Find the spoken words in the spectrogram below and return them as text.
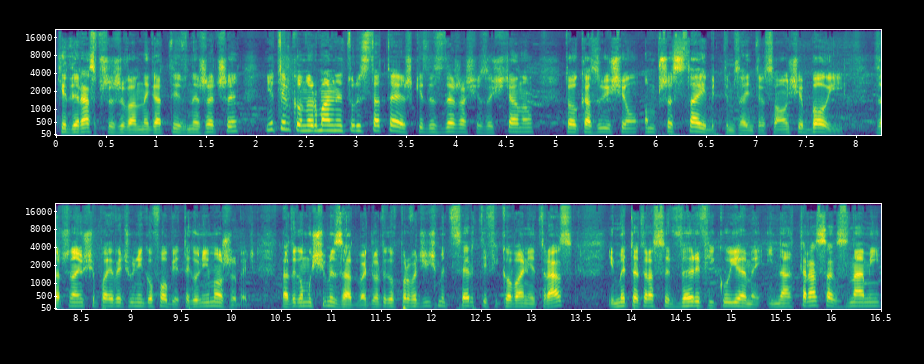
kiedy raz przeżywa negatywne rzeczy, nie tylko normalny turysta też, kiedy zderza się ze ścianą, to okazuje się, on przestaje być tym zainteresowany, on się boi. Zaczynają się pojawiać u niego fobie. Tego nie może być. Dlatego musimy zadbać. Dlatego wprowadziliśmy certyfikowanie tras i my te trasy weryfikujemy. I na trasach z nami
